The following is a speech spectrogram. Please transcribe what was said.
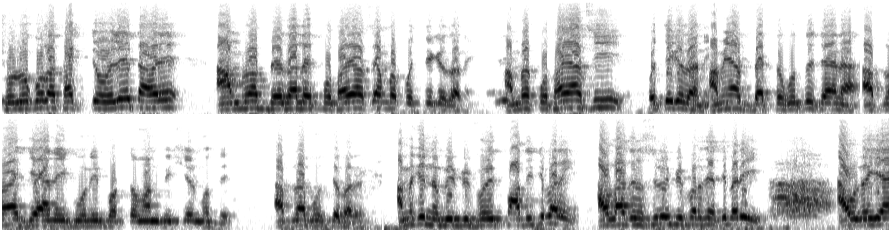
ষোলকলা থাকতে হলে তাহলে আমরা বেজালে কোথায় আছে, আমরা প্রত্যেকে জানি। আমরা কোথায় আছি প্রত্যেকে জানি। আমি আর ব্যক্ত করতে চাই না। আপনারা জ্ঞানী গুণী বর্তমান বিশ্বের মধ্যে। আপনারা বুঝতে পারেন। আমি কি নবীর বিপরীত পা দিতে পারি? আল্লাহ রসুলের বিপদে যেতে পারি? আউলিয়া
